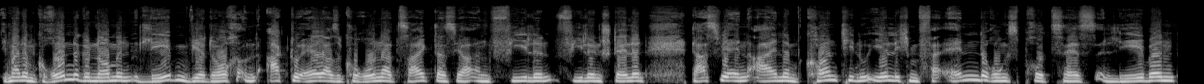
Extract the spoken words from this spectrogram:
ich meine, im Grunde genommen leben wir doch und aktuell, also Corona zeigt das ja an vielen, vielen Stellen, dass wir in einem kontinuierlichen Veränderungsprozess leben.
